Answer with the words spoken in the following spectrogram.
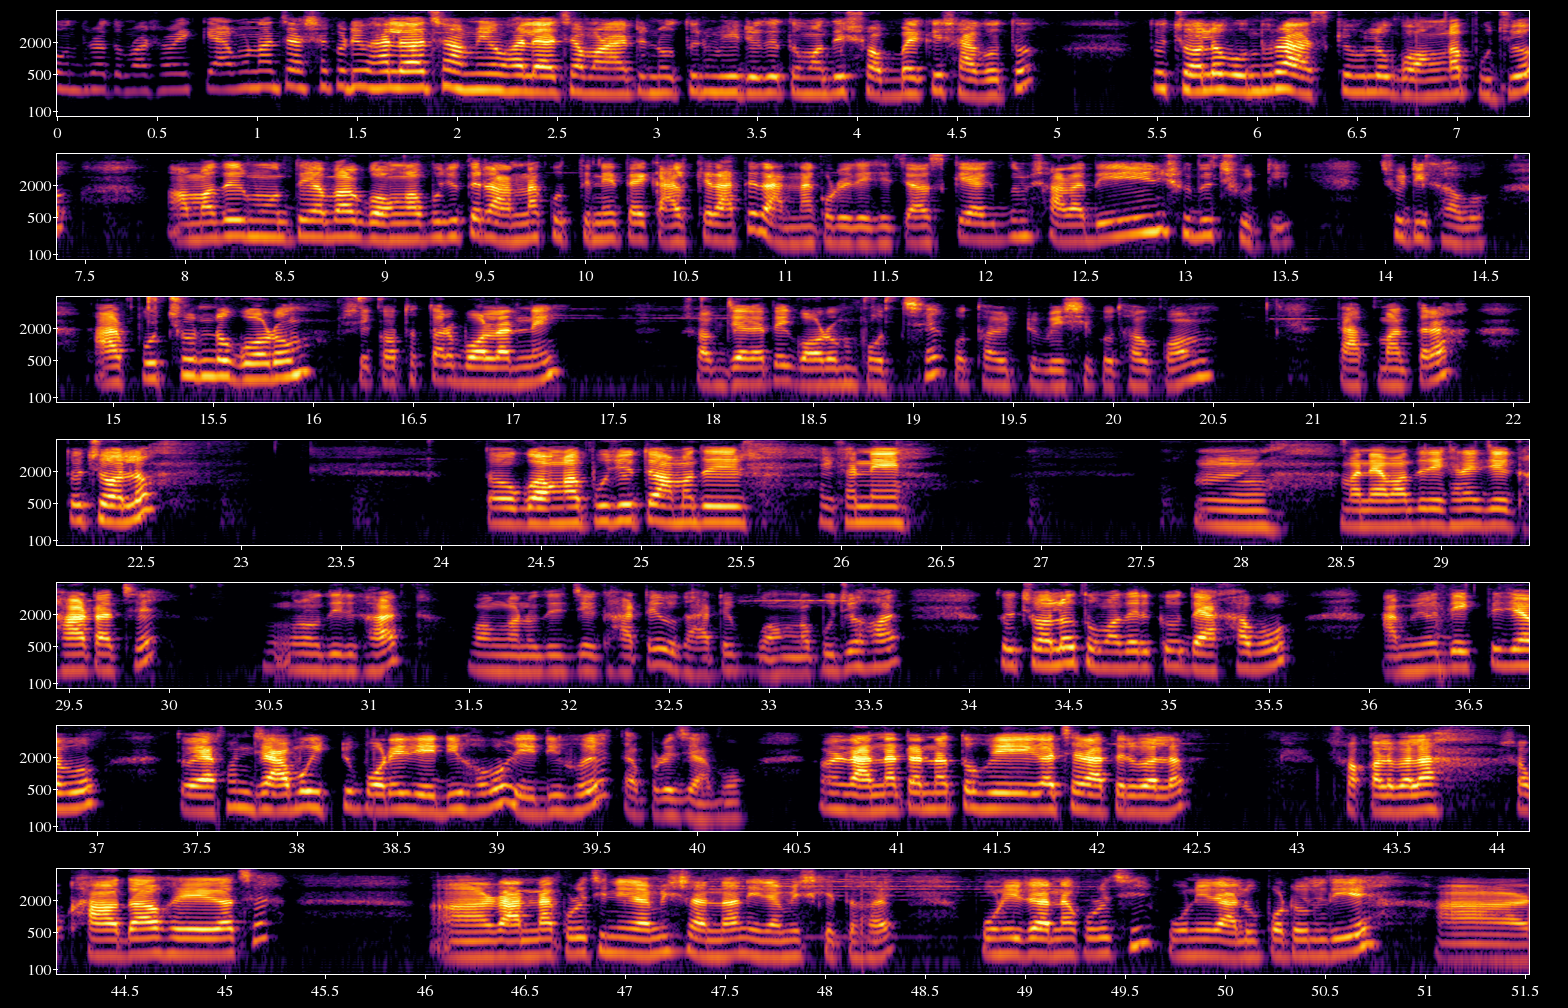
বন্ধুরা, তোমরা সবাই কেমন আছো? আশা করি ভালো আছো, আমিও ভালো আছি। আমার একটা নতুন ভিডিওতে তোমাদের সবাইকে স্বাগত। তো চলো বন্ধুরা, আজকে হলো গঙ্গা পুজো। আমাদের মধ্যে আবার গঙ্গা পুজোতে রান্না করতে নেই, তাই কালকে রাতে রান্না করে রেখেছি। আজকে একদম সারাদিন শুধু ছুটি ছুটি খাব। আর প্রচণ্ড গরম, সে কথা তো আর বলার নেই। সব জায়গাতেই গরম পড়ছে, কোথাও একটু বেশি, কোথাও কম তাপমাত্রা। তো চলো, তো গঙ্গা পুজোতে আমাদের এখানে মানে আমাদের এখানে যে ঘাট আছে নদীর ঘাট, গঙ্গা নদীর যে ঘাটে, ওই ঘাটে গঙ্গা পুজো হয়। তো চলো তোমাদেরকেও দেখাবো, আমিও দেখতে যাব। তো এখন যাব, একটু পরে রেডি হব রেডি হয়ে তারপরে যাব। মানে রান্না টান্না তো হয়ে গেছে রাতের বেলা। সকালবেলা সব খাওয়া দাওয়া হয়ে গেছে। আর রান্না করেছি নিরামিষ রান্না, নিরামিষ খেতে হয়। পনির রান্না করেছি, পনির, আলু পটল দিয়ে, আর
